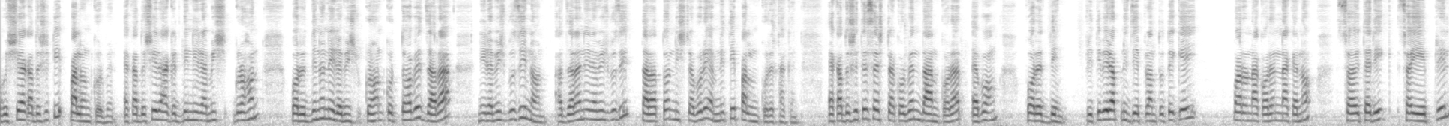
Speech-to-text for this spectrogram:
অবশ্যই একাদশীটি পালন করবেন। একাদশীর আগের দিন নিরামিষ গ্রহণ, পরের দিনও নিরামিষ গ্রহণ করতে হবে যারা নিরামিষভোজী নন। আর যারা নিরামিষভোজী তারা তো নিষ্ঠা ভরে এমনিতেই পালন করে থাকেন। একাদশীতে চেষ্টা করবেন দান করার এবং পরের দিন পৃথিবীর আপনি যে প্রান্ত থেকেই পালনা করেন না কেন, ছয় তারিখ, ছয় এপ্রিল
